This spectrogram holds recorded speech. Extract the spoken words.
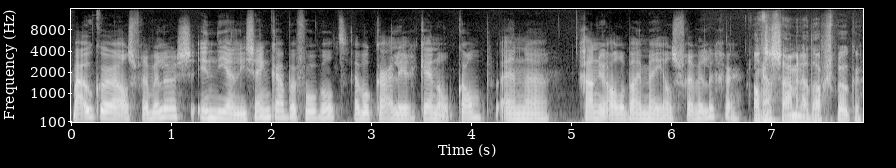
Maar ook als vrijwilligers, Indy en Lysenka bijvoorbeeld, hebben elkaar leren kennen op kamp. En eh, gaan nu allebei mee als vrijwilliger. Hadden Ja. samen net afgesproken.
